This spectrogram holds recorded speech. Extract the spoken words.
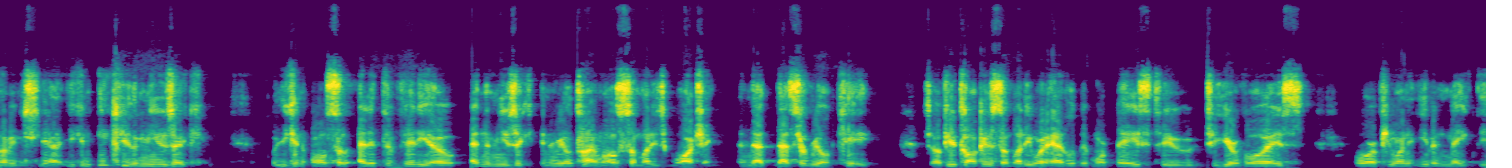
I mean, yeah, you can EQ the music, but you can also edit the video and the music in real time while somebody's watching and that that's a real key. So if you're talking to somebody, you want to add a little bit more bass to to your voice, or if you want to even make the,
